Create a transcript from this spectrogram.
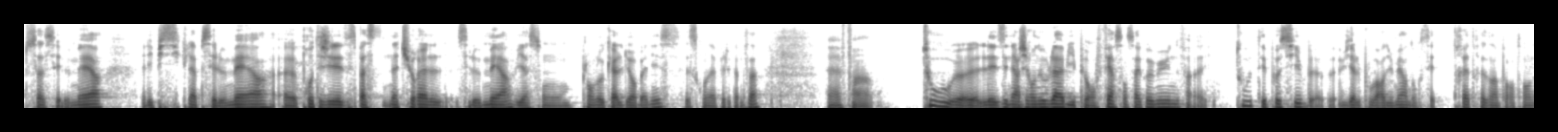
Tout ça, c'est le maire. Les pistes c'est le maire. Euh, protéger les espaces naturels, c'est le maire via son plan local d'urbanisme, c'est ce qu'on appelle comme ça. Euh, enfin, tout, euh, les énergies renouvelables, il peut en faire sans sa commune. Enfin, tout est possible via le pouvoir du maire. Donc c'est très très important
